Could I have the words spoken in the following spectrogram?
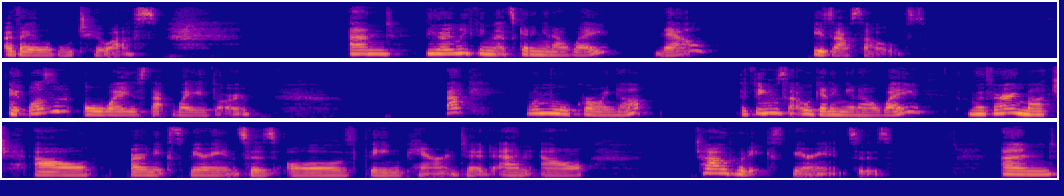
available to us. And the only thing that's getting in our way now is ourselves. It wasn't always that way though. Back when we were growing up, the things that were getting in our way were very much our own experiences of being parented and our childhood experiences. And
